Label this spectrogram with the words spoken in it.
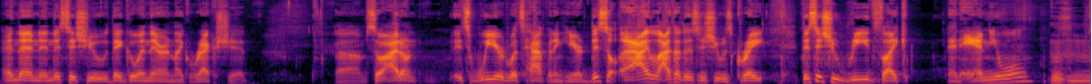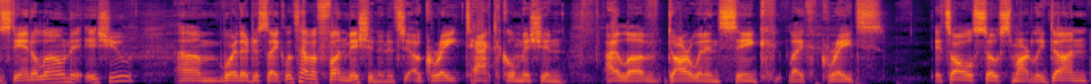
And then in this issue, they go in there and like wreck shit. Um, so I don't. It's weird what's happening here. This I, I thought this issue was great. This issue reads like an annual standalone issue um, where they're just like, let's have a fun mission, and it's a great tactical mission. I love Darwin and Synch, like great. It's all so smartly done.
